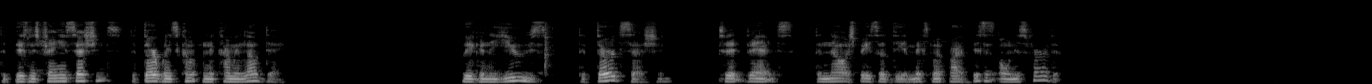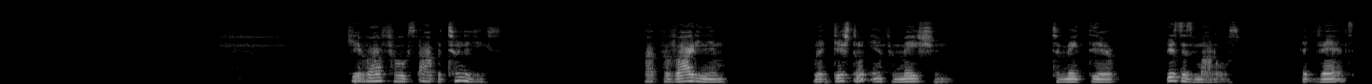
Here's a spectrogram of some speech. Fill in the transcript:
the business training sessions. The third one is coming from the Coming Love Day. We're going to use the third session to advance the knowledge base of the Mixed Multiplier business owners further. Give our folks opportunities by providing them with additional information to make their business models advance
